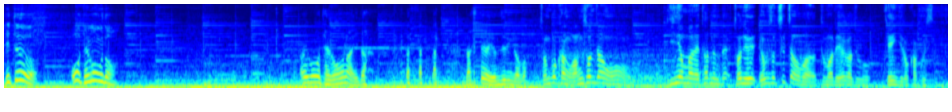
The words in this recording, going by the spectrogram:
히트! 오 대공우다 아이고 대공은 아니다. 낚싯대가 연질인가봐. 전국항 왕선장어 2년 만에 탔는데 전 여- 여기서 7자오바 두 마리 해가지고 개인 기록 갖고 있습니다.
